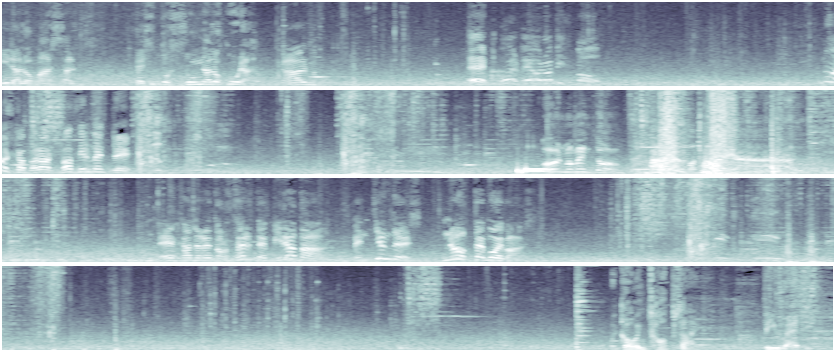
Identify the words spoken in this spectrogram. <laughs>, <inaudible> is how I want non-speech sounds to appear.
Ir a lo más alto. Esto es una locura. Calma. ¡Eh! ¡Vuelve ahora mismo! No escaparás fácilmente. ¡Un momento! ¡Deja de retorcerte, pirata! ¿Me entiendes? ¡No te muevas! Going topside. Be ready.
